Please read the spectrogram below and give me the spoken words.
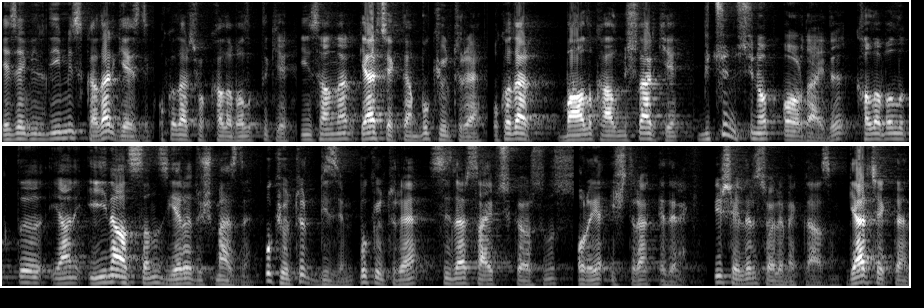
gezebildiğimiz kadar gezdik. O kadar çok kalabalıktı ki insanlar gerçekten bu kültüre o kadar bağlı kalmışlar ki bütün Sinop oradaydı. Kalabalıktı yani iğne atsanız yere düşmezdi. Bu kültür bizim. Bu kültüre sizler sahip çıkıyorsunuz oraya iştirak ederek bir şeyleri söylemek lazım. Gerçekten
